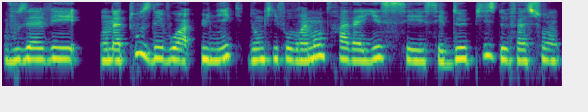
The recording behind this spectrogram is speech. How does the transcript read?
vous avez, on a tous des voix uniques, donc il faut vraiment travailler ces, deux pistes de façon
